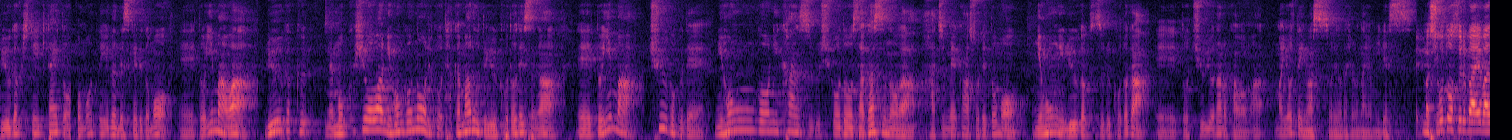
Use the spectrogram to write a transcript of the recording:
留学していきたいと思っているんですけれども、えー、と今は留学、ね、目標は日本語能力を高まるということですが、えー、と今、中国で日本語に関する仕事を探すのが初めか、それとも日本に留学することが、えー、と重要なのかは、ま迷っています。それが私の悩みです。まあ、仕事をする場合は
